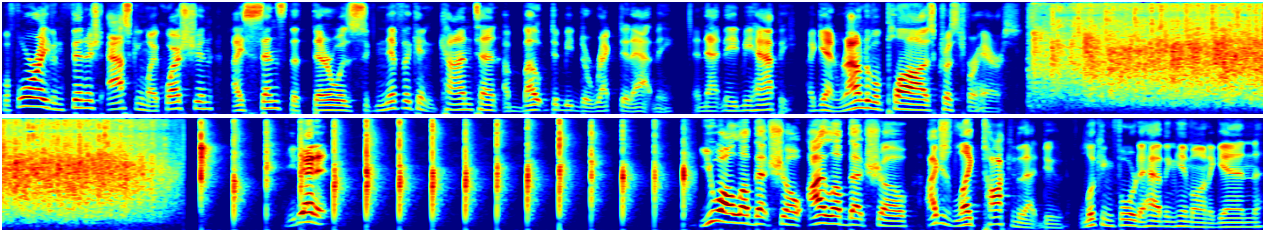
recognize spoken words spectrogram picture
before I even finished asking my question, I sensed that there was significant content about to be directed at me. And that made me happy. Again, round of applause, Christopher Harris. You did it. You all love that show. I love that show. I just like talking to that dude. Looking forward to having him on again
